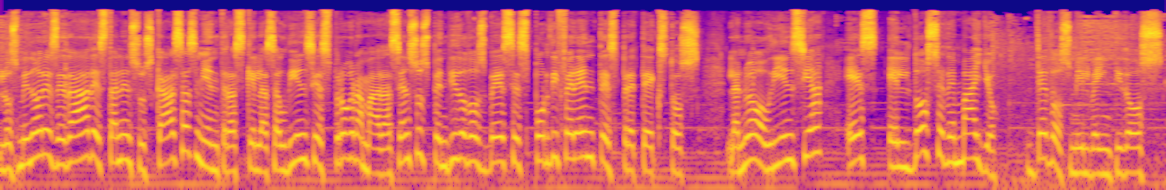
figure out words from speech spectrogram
Los menores de edad están en sus casas mientras que las audiencias programadas se han suspendido dos veces por diferentes pretextos. La nueva audiencia es el 12 de mayo de 2022,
